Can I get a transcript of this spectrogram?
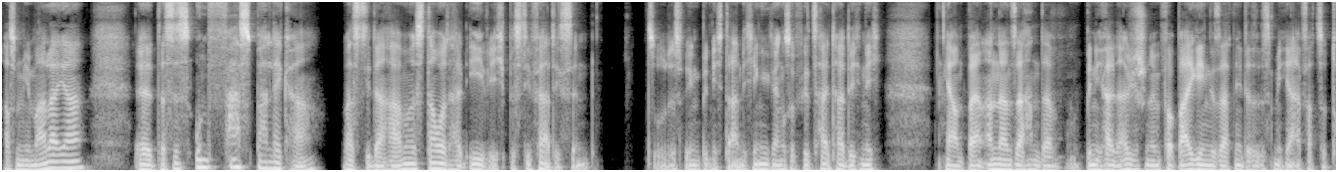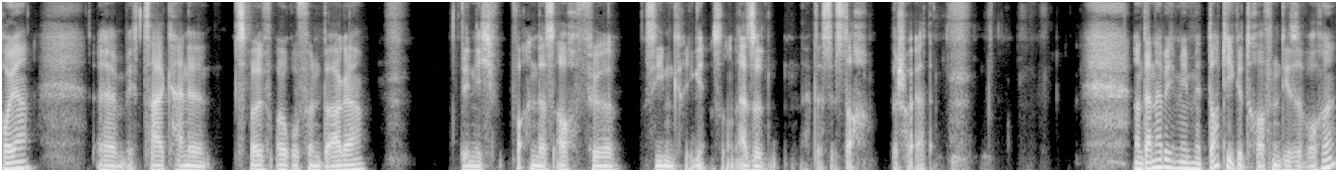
aus dem Himalaya. Äh, das ist unfassbar lecker, was die da haben. Es dauert halt ewig, bis die fertig sind. So, deswegen bin ich da nicht hingegangen, so viel Zeit hatte ich nicht. Ja, und bei anderen Sachen, da bin ich halt, habe ich schon im Vorbeigehen gesagt, nee, das ist mir hier einfach zu teuer. Ähm, ich zahle keine 12 Euro für einen Burger, den ich woanders auch für sieben kriege. So, also, das ist doch bescheuert. Und dann habe ich mich mit Dotti getroffen diese Woche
